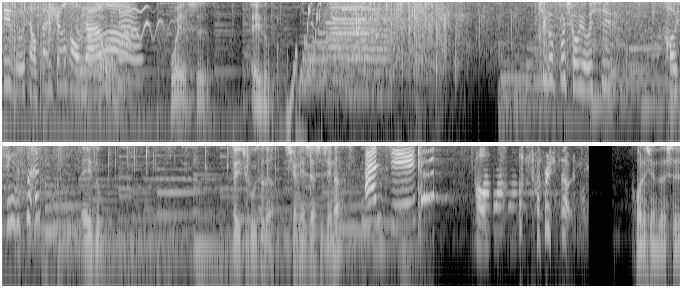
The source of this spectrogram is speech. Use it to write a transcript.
B 组想翻身好难啊！我也是 A 组。这个复仇游戏好心酸。A 组最出色的训练生是谁呢？安吉。哦，sorry sorry。我的选择是，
